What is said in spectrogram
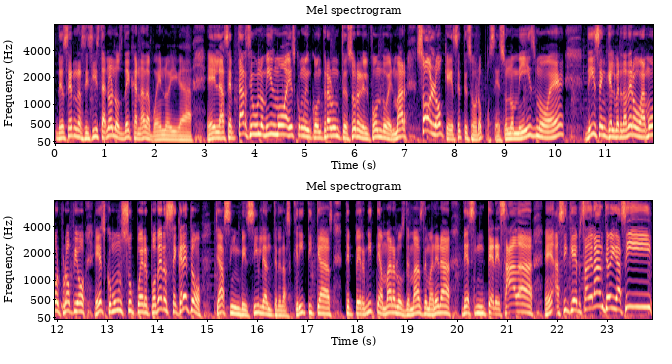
de ser narcisista no nos deja nada bueno, oiga. El aceptarse uno mismo es como encontrar un tesoro en el fondo del mar, solo que ese tesoro pues es uno mismo, ¿eh? Dicen que el verdadero amor propio es como un superpoder secreto. Te hace invisible ante las críticas, te permite amar a los demás de manera desinteresada, ¿eh? Así que pues adelante, oiga, sí,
